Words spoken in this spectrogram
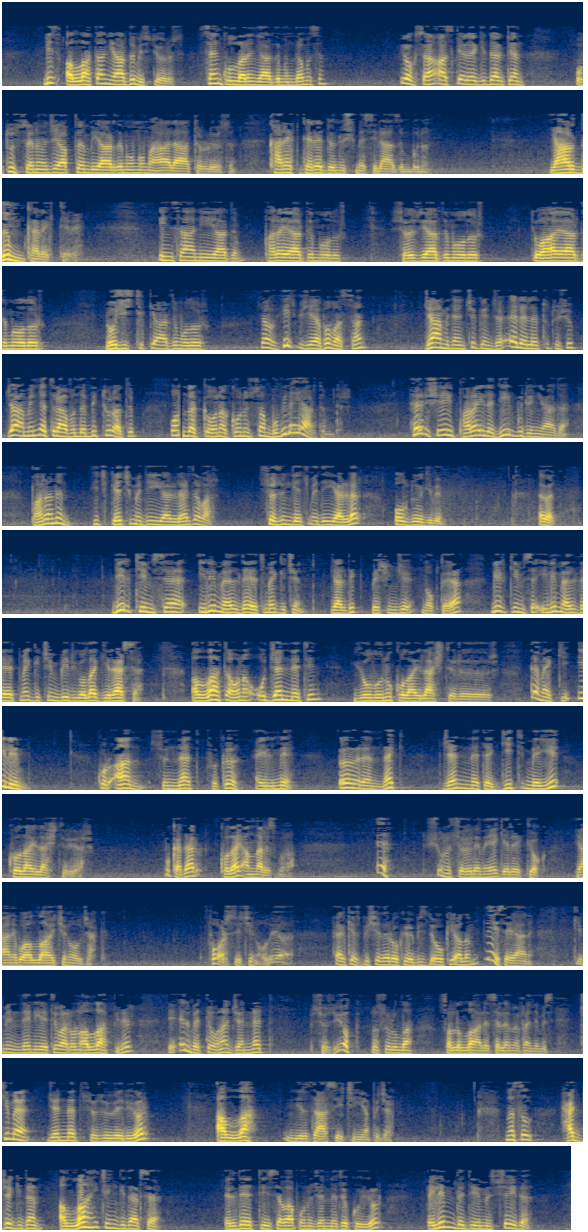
Biz Allah'tan yardım istiyoruz. Sen kulların yardımında mısın? Yoksa askere giderken 30 sene önce yaptığın bir yardımımı mı hala hatırlıyorsun? Karaktere dönüşmesi lazım bunun. Yardım karakteri. İnsani yardım, para yardımı olur, söz yardımı olur, dua yardımı olur, lojistik yardım olur. Ya hiçbir şey yapamazsan camiden çıkınca el ele tutuşup caminin etrafında bir tur atıp 10 dakika ona konuşsam bu bile yardımdır. Her şey parayla değil bu dünyada. Paranın hiç geçmediği yerler de var. Sözün geçmediği yerler olduğu gibi. Evet. Bir kimse ilim elde etmek için geldik beşinci noktaya. Bir kimse ilim elde etmek için bir yola girerse Allah da ona o cennetin yolunu kolaylaştırır. Demek ki ilim, Kur'an, sünnet, fıkıh, ilmi öğrenmek cennete gitmeyi kolaylaştırıyor. Bu kadar kolay anlarız bunu. Eh, şunu söylemeye gerek yok. Yani bu Allah için olacak. Force için oluyor. Herkes bir şeyler okuyor, biz de okuyalım. Neyse yani. Kimin ne niyeti var onu Allah bilir. E, elbette ona cennet sözü yok. Resulullah sallallahu aleyhi ve sellem Efendimiz kime cennet sözü veriyor? Allah rızası için yapacak. Nasıl hacca giden Allah için giderse elde ettiği sevap onu cennete koyuyor. Elim dediğimiz şey de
